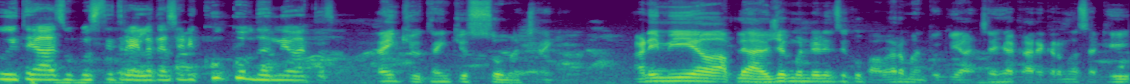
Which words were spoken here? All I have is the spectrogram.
तू इथे आज उपस्थित राहिला त्यासाठी खूप खूप धन्यवाद thank you thank you so much thank you आणि मी आपल्या आयोजक मंडळींचे खूप आभार मानतो की आजच्या ह्या कार्यक्रमासाठी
